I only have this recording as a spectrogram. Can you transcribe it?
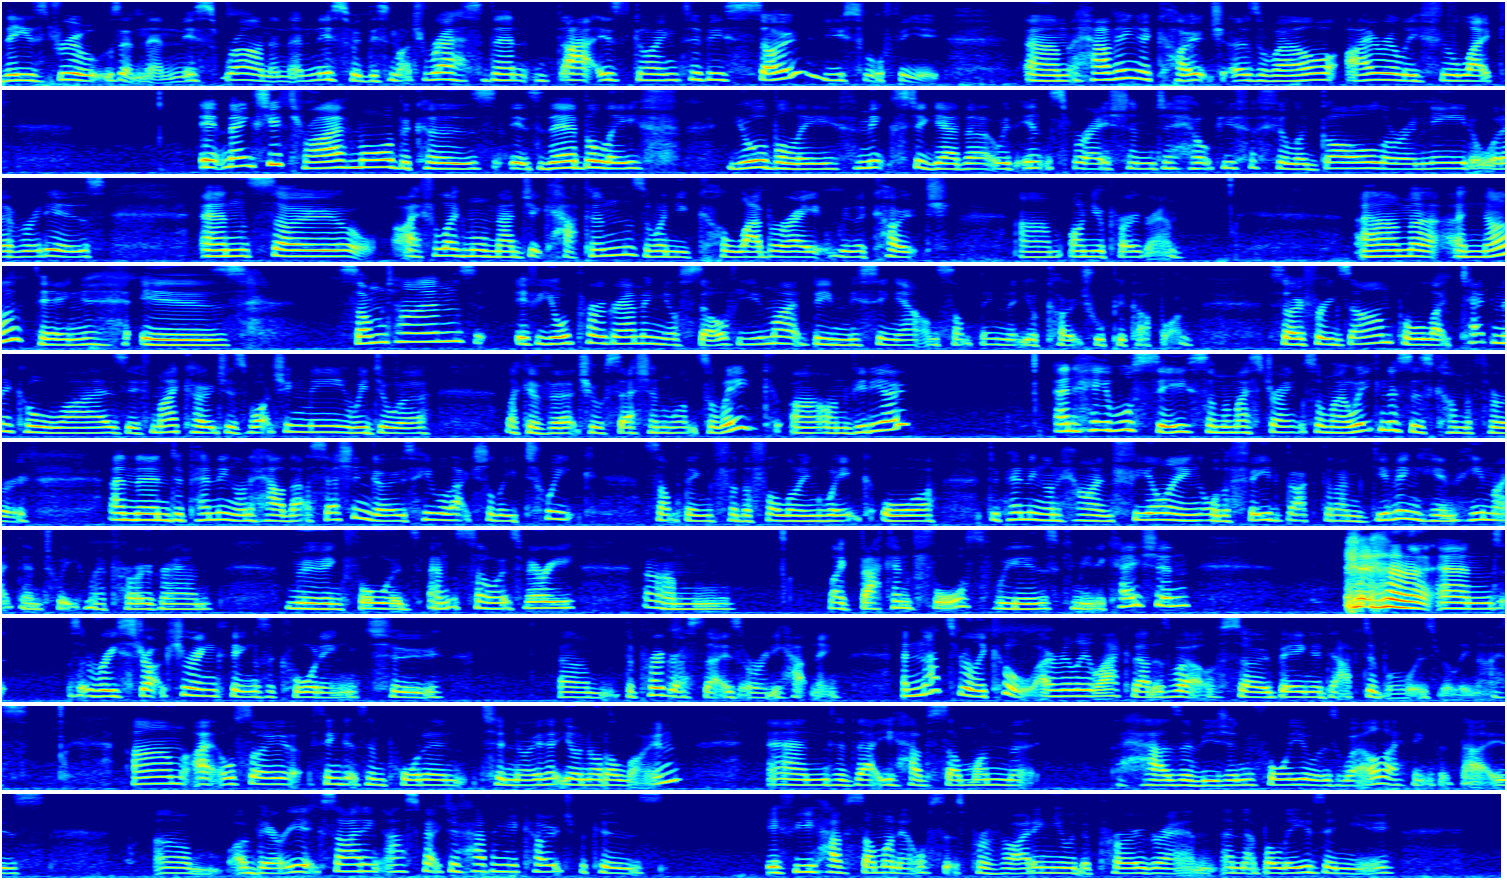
these drills and then this run and then this with this much rest, then that is going to be so useful for you. Um, having a coach as well, I really feel like it makes you thrive more because it's their belief, your belief mixed together with inspiration to help you fulfill a goal or a need or whatever it is. And so I feel like more magic happens when you collaborate with a coach um, on your program. Um, another thing is sometimes if you're programming yourself, you might be missing out on something that your coach will pick up on. So, for example, like technical wise, if my coach is watching me, we do a like a virtual session once a week uh, on video, and he will see some of my strengths or my weaknesses come through. And then, depending on how that session goes, he will actually tweak something for the following week, or depending on how I'm feeling or the feedback that I'm giving him, he might then tweak my program moving forwards. And so it's very um, like back and forth with communication and restructuring things according to um, the progress that is already happening. And that's really cool. I really like that as well. So being adaptable is really nice. Um, I also think it's important to know that you're not alone and that you have someone that has a vision for you as well. I think that that is um, a very exciting aspect of having a coach because if you have someone else that's providing you with a program and that believes in you,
